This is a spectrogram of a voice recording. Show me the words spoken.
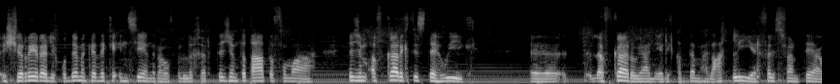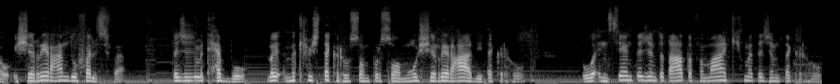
الشريرة اللي قدامك هذاك إنسان راهو في الآخر. تجم تتعاطف معه تجم أفكارك تستهويك. آه، الأفكار يعني اللي قدمها العقلية الفلسفة نتاعو الشرير عنده فلسفة تجم تحبه. ما ما مش تكرهه 100% مو الشرير عادي تكرهه. هو إنسان تجم تتعاطف معاه كيف ما تجم تكرهه.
